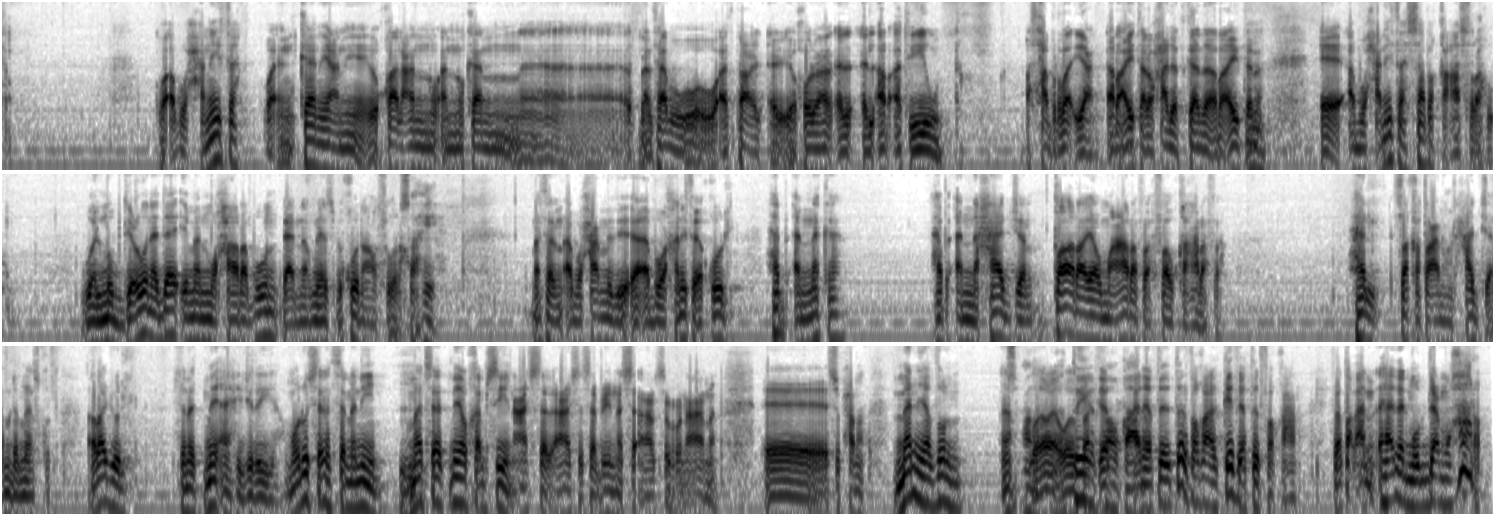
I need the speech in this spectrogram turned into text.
وأبو حنيفة وإن كان يعني يقال عنه أنه كان آه، مذهبه وأتباعه يقولون الأرأتيون أصحاب الرأي يعني. أرأيت لو حدث كذا رايتنا آه، أبو حنيفة سبق عصره والمبدعون دائما محاربون لأنهم يسبقون عصورهم صحيح. مثلا أبو حامد أبو حنيفة يقول هب أنك هب أن حاجا طار يوم عرفة فوق عرفة. هل سقط عنه الحج أم لم يسقط؟ رجل سنة 100 هجرية. مولود سنة 80 مات سنة 150 عاش عاش 70 70 عاما. آه سبحان الله. من يظن؟ سبحان الله. يطير فوق عرب يطير فوق كيف يطير فوق عرب فطبعا هذا المبدع محارب.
